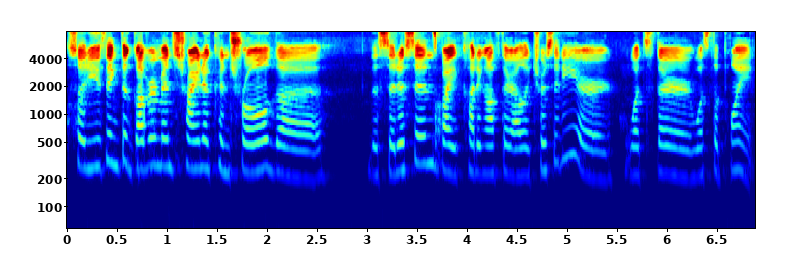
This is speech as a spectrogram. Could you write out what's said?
So do you think the government's trying to control the the citizens by cutting off their electricity or what's their what's the point?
